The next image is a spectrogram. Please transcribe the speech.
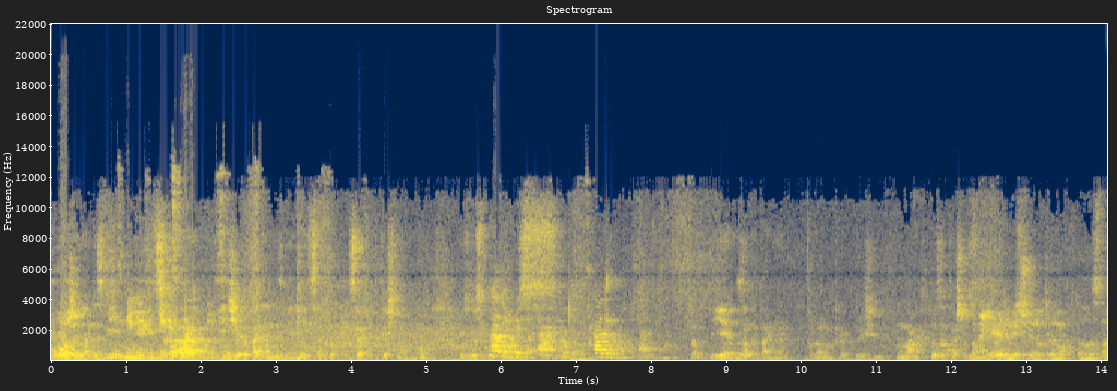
так. Положення не Змінюється, змінюється, склад комісії. інші питання не змінюються, тобто це фактично ну, у зв'язку Кадрові з питання. З кадровими питаннями. Тобто Є запитання даному проекту рішення? Немає? Хто за те, щоб А даний є відомість, що він отримав того листа?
